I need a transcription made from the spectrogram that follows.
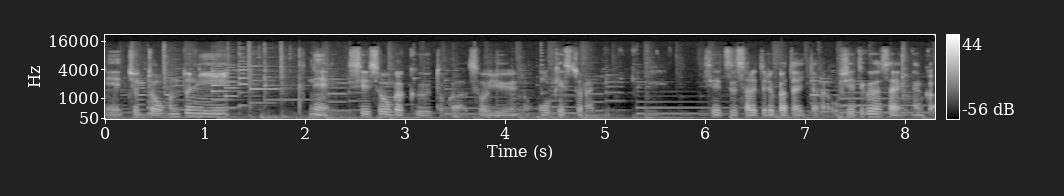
え、ちょっと本当にね、吹奏楽とかそういうのオーケストラに精通されてる方いたら教えてください。なんか、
